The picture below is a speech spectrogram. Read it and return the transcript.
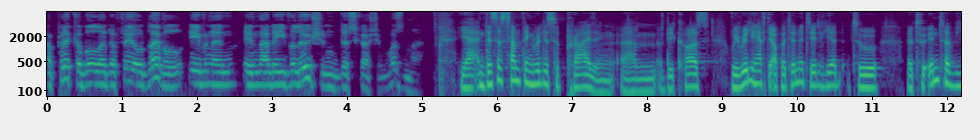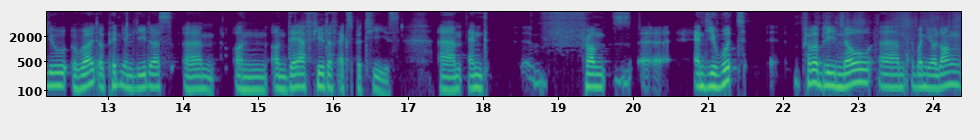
applicable at a field level, even in, in that evolution discussion, wasn't there? Yeah, and this is something really surprising um, because we really have the opportunity here to uh, to interview world opinion leaders um, on on their field of expertise, um, and from uh, and you would probably know um, when you're long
